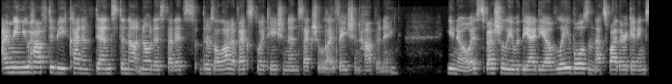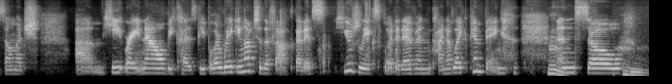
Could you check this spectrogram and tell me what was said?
I mean, you have to be kind of dense to not notice that it's there's a lot of exploitation and sexualization happening. You know, especially with the idea of labels, and that's why they're getting so much um, heat right now because people are waking up to the fact that it's hugely exploitative and kind of like pimping. Hmm. And so Hmm.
